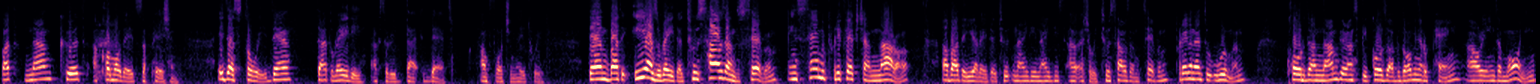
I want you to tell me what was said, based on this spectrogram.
but none could accommodate the patient. It's a story. Then that lady actually died, dead, unfortunately. Then, but years later, 2007, in same prefecture Nara, about a year later, to 1990, uh, actually 2007, pregnant woman called an ambulance because of abdominal pain early in the morning,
